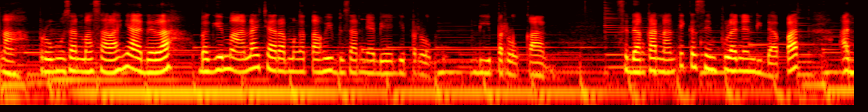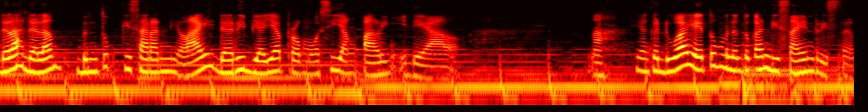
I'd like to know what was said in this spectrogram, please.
Nah, perumusan masalahnya adalah bagaimana cara mengetahui besarnya biaya diperlu diperlukan Sedangkan nanti kesimpulan yang didapat adalah dalam bentuk kisaran nilai dari biaya promosi yang paling ideal. Nah, yang kedua yaitu menentukan desain riset.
